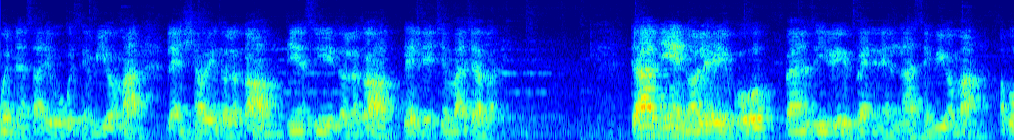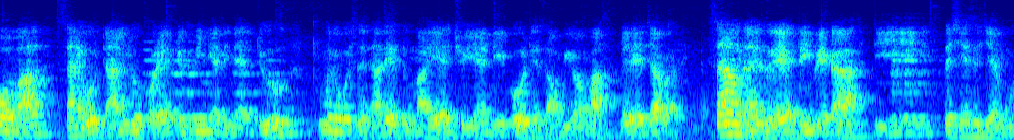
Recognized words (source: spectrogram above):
ဝက်နန်းစားတွေကိုဝတ်ဆင်ပြီးတော့မှလမ်းလျှောက်ရတော့၎င်းပြင်းစီရတော့၎င်းလက်လက်ကျင်းပကြပါတယ်ဒါအပြင်နွားလေးတွေကိုပန်းစည်းတွေပန်းနေနဲ့လှဆင်ပြီးတော့မှအပေါ်မှာဆိုင်းကိုဒိုင်းလို့ခေါ်တဲ့မြို့သမီးငယ်လေးနဲ့အတူခီမိုလိုဝတ်ဆင်ထားတဲ့သူမရဲ့အချွေရန်တွေကိုတင်ဆောင်ပြီးတော့မှလက်လက်ကြပါတယ် စောင်းတိုင်းဆိုတဲ့အတိတ်ပဲကဒီတရှင်းစကြံမှု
